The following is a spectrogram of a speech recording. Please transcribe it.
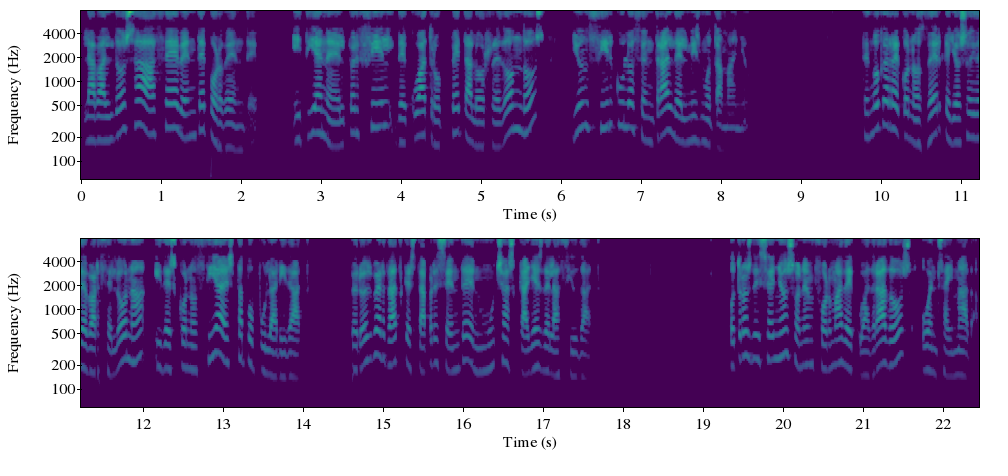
la baldosa hace 20 por 20 y tiene el perfil de cuatro pétalos redondos y un círculo central del mismo tamaño. Tengo que reconocer que yo soy de Barcelona y desconocía esta popularidad, pero es verdad que está presente en muchas calles de la ciudad, Otros diseños son en forma de cuadrados o ensaimada.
